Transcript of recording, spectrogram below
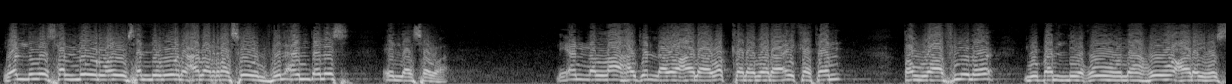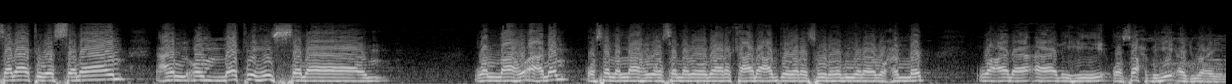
واللي يصلون ويسلمون على الرسول في الأندلس إلا سواء لأن الله جل وعلا وكل ملائكة طوافين يبلغونه عليه الصلاة والسلام عن أمته السلام. والله أعلم. وصلى الله وسلم وبارك على عبده ورسول نبينا محمد وعلى آله وصحبه أجمعين.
